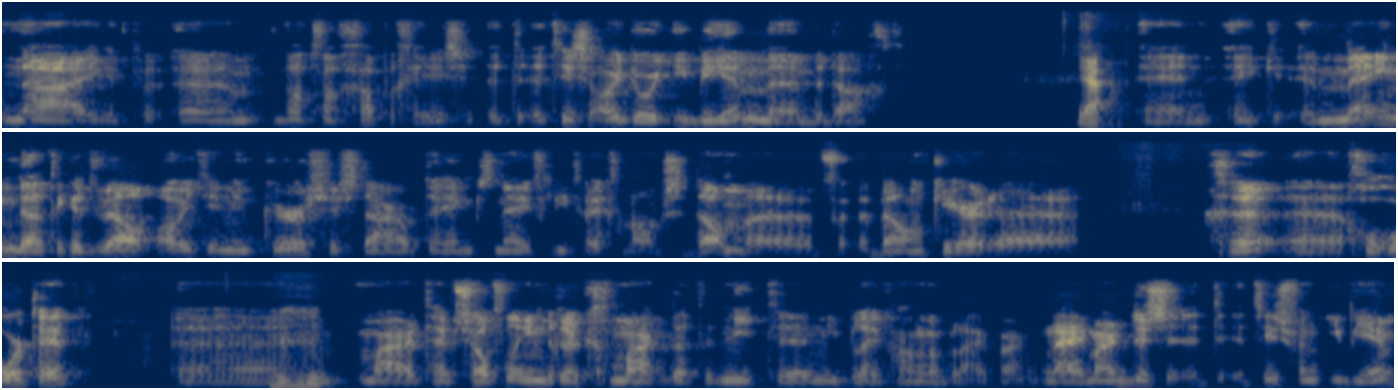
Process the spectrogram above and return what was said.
Nou, ik heb, um, wat wel grappig is, het, het is ooit door IBM bedacht. Ja. En ik meen dat ik het wel ooit in een cursus daar op de Henks Neefliedweg van Amsterdam wel een keer ge, gehoord heb. Eh, mhm. Maar het heeft zoveel indruk gemaakt dat het niet, niet bleef hangen, blijkbaar. Nee, maar dus het, het, is van IBM.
